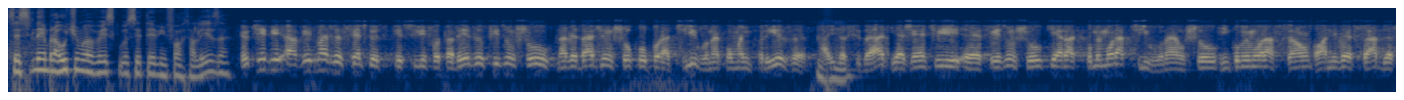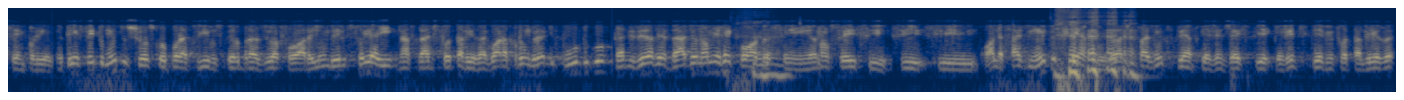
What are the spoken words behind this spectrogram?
Você se lembra a última vez que você teve em Fortaleza? Eu tive, a vez mais recente que eu, que eu estive em Fortaleza, eu fiz um show, na verdade um show corporativo, né, com uma empresa uhum. aí da cidade, e a gente é, fez um show que era comemorativo, né, um show em comemoração ao aniversário dessa empresa. Eu tenho feito muitos shows corporativos pelo Brasil afora, e um deles foi aí, na cidade de Fortaleza. Agora, para um grande público, para dizer a verdade, eu não me recordo, assim, eu não sei se, se, se, olha, faz muito tempo, eu acho que faz muito tempo que a gente já esteve que a gente esteve em Fortaleza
